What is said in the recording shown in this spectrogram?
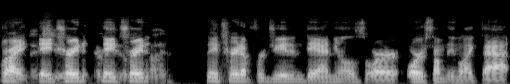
right. They year. trade they Everything will be trade they trade up for Jayden Daniels or or something like that.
